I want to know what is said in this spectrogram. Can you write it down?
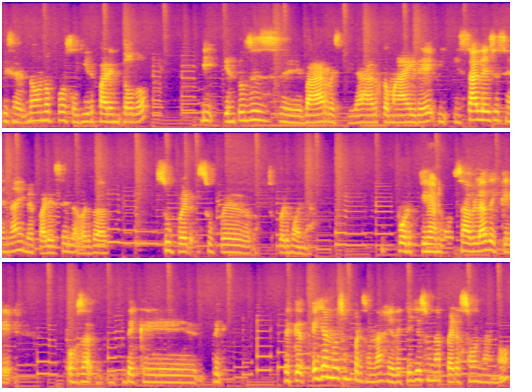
dice, no, no puedo seguir, paren todo. Y, entonces eh, va a respirar, toma aire y, sale esa escena y me parece, la verdad, súper, súper, súper buena. Porque nos habla de que, o sea, de que, de, que ella no es un personaje, de que ella es una persona, ¿no?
